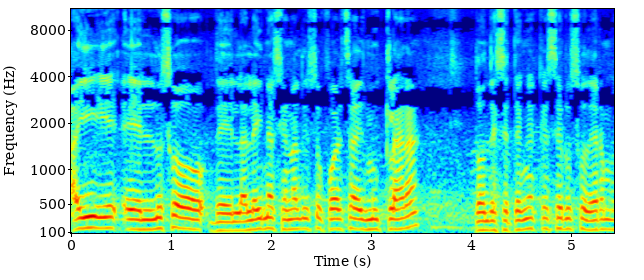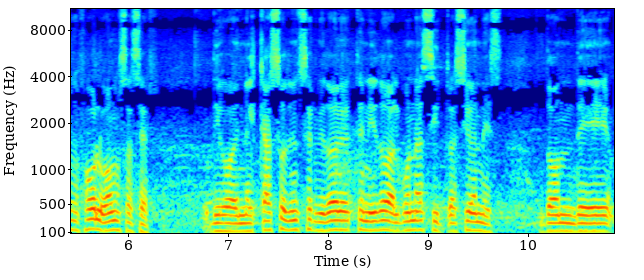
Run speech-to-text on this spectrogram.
ahí el uso de la Ley Nacional de Uso de Fuerza es muy clara, donde se tenga que hacer uso de armas de fuego lo vamos a hacer. Digo, en el caso de un servidor he tenido algunas situaciones donde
